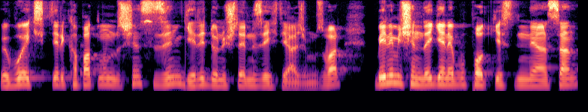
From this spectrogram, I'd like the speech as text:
ve bu eksikleri kapatmamız için sizin geri dönüşlerinize ihtiyacımız var. Benim için de gene bu podcast dinleyen sen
